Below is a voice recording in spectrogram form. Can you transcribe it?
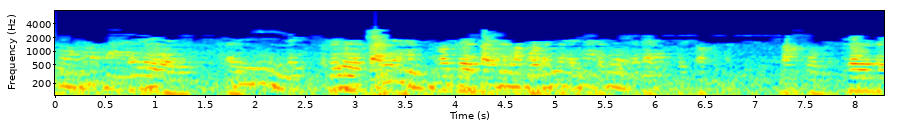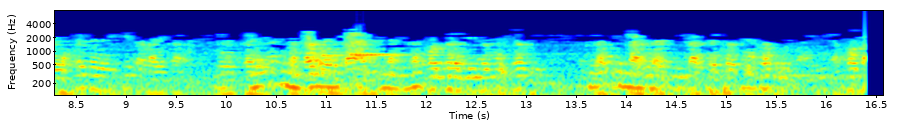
ได้ เลยไม่เคยไปเขาเคยไปบางคนอาจจะไม่ได้ก็ได้บางคนเคยไปอยางไม่เคยคิดอะไรก็เดินไปก็เดินได้แต่คนเดินมีสติก็มีแต่ที่แต่แต่แต่เป็นสติก็มี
